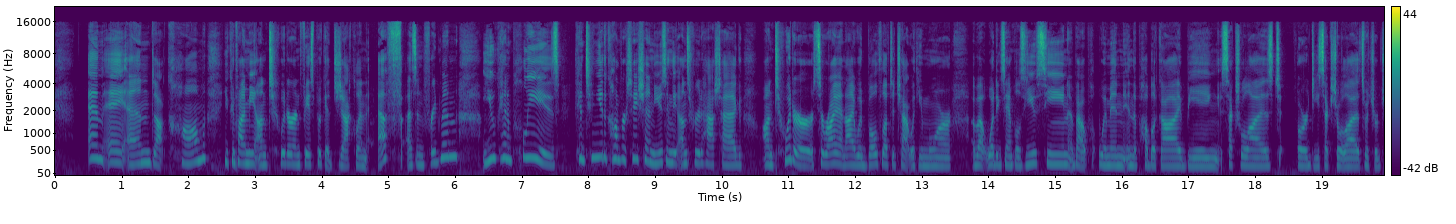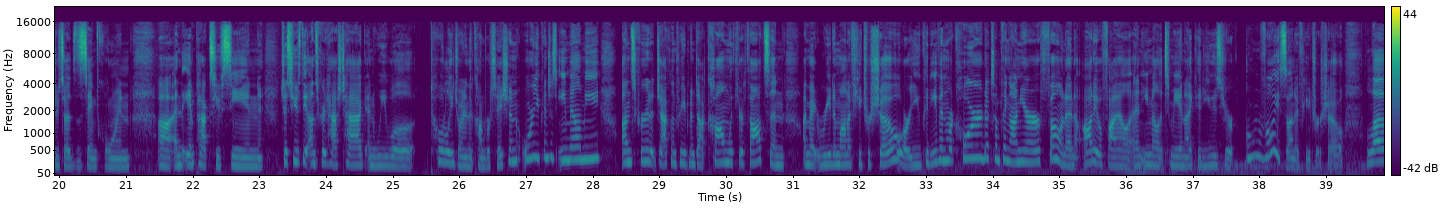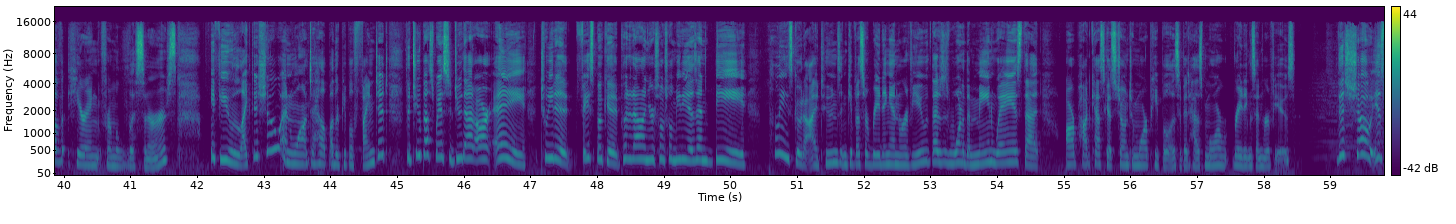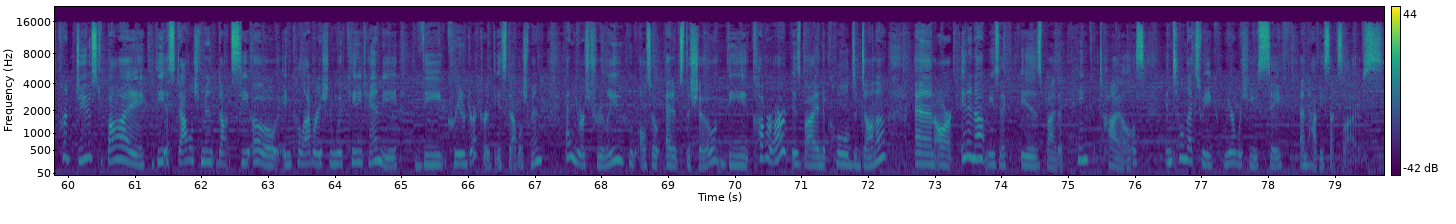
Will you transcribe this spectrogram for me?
man.com. You can find me on Twitter and Facebook at Jaclyn F, as in Friedman. You can please continue the conversation using the unscrewed hashtag on Twitter. Soraya and I would both love to chat with you more about what examples you've seen about women in the public eye being sexualized or desexualized, which are two sides of the same coin, uh, and the impacts you've seen. Just use the unscrewed hashtag and we will totally join in the conversation. Or you can just email me, unscrewed at jaclynfriedman.com with your thoughts, and I might read them on a future show. Or you could even record something on your phone, an audio file, and email it to me, and I could use your own voice on a future show. Love hearing from listeners. If you like this show and want to help other people find it, the two best ways to do that are A, tweet it, Facebook it, put it out on your social medias, and B, please go to iTunes and give us a rating and review. That is one of the main ways that our podcast gets shown to more people as if it has more ratings and reviews. This show is produced by The theestablishment.co in collaboration with Katie Tandy, the creative director at The Establishment, and yours truly, who also edits the show. The cover art is by Nicole Dodonna, And our in and out music is by the Pink Tiles. Until next week, we are wishing you safe and happy sex lives.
